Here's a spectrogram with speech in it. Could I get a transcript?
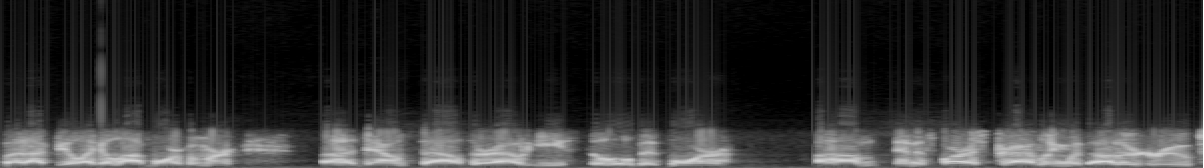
but I feel like a lot more of them are uh, down south or out east a little bit more. Um, and as far as traveling with other groups,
